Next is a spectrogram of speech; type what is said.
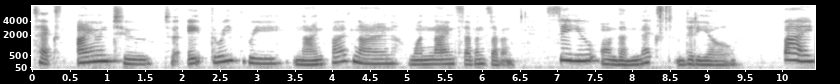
text IRON2 to 833 959 1977. See you on the next video. Bye.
